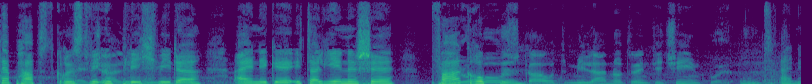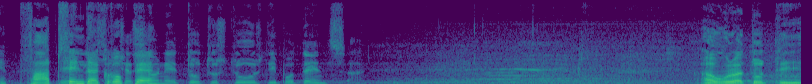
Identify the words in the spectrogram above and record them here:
Der Papst grüßt wie üblich wieder einige italienische Pfarrgruppen. Scout Milano 35 und eine Pfadfindergruppe. Auguro a tutti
